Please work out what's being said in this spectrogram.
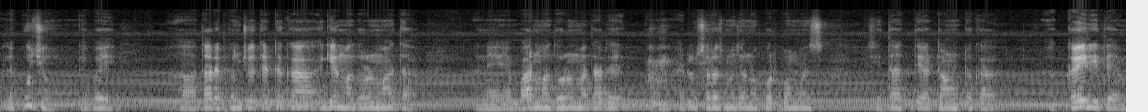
એટલે પૂછ્યું કે ભાઈ તારે પંચોતેર ટકા અગિયારમાં ધોરણમાં હતા. અને બારમા ધોરણમાં તારે એટલું સરસ મજાનું પરફોર્મન્સ સીધા તે અઠ્ઠાણું ટકા કઈ રીતે એમ?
